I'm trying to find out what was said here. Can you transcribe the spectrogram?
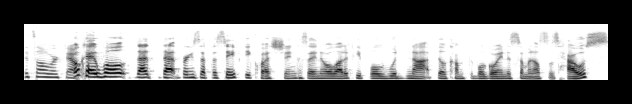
it's all worked out. Okay, well that that brings up a safety question because I know a lot of people would not feel comfortable going to someone else's house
